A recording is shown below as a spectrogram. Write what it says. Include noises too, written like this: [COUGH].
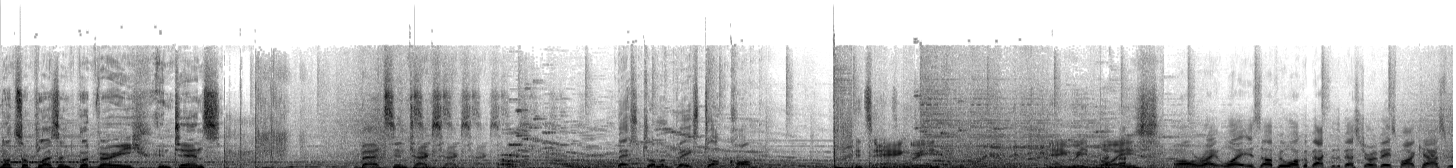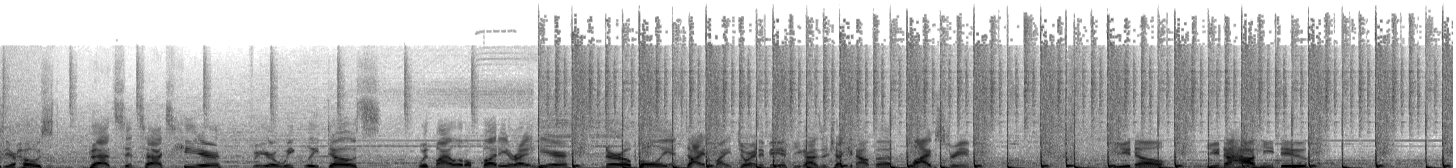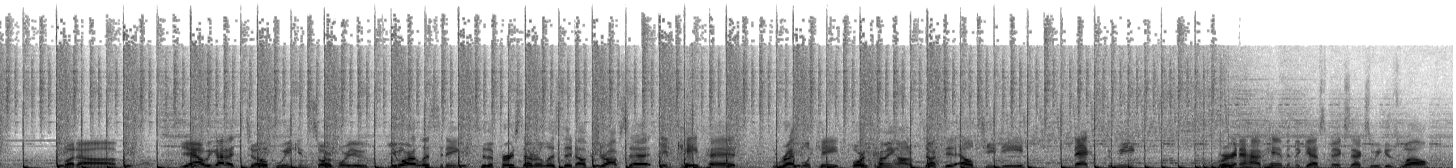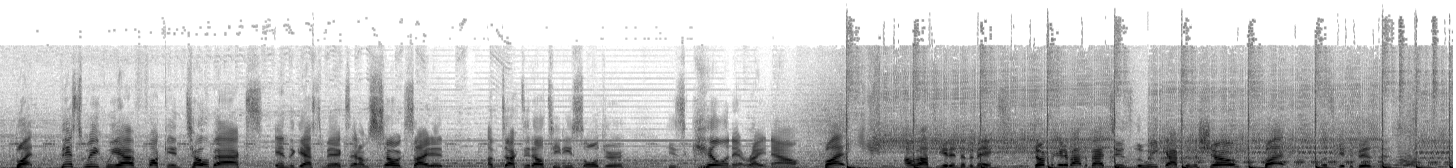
Not so pleasant, but very intense. Bad syntax. BestDrumAndBass.com. It's angry. Angry boys. [LAUGHS] All right, what is up, and welcome back to the Best Drum and Bass Podcast with your host, Bad Syntax, here for your weekly dose with my little buddy right here, Neuropoli and Dynamite joining me. If you guys are checking out the live stream, you know, you know how he do. But um, yeah, we got a dope week in store for you. You are listening to the first ever listen of Dropset and Capehead Replicate, forthcoming on Abducted LTD next week. We're gonna have him in the guest mix next week as well. But this week we have fucking Tobax in the guest mix, and I'm so excited. Abducted LTD Soldier, he's killing it right now. But I'm about to get into the mix. Don't forget about the bad tunes of the week after the show. But let's get to business.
